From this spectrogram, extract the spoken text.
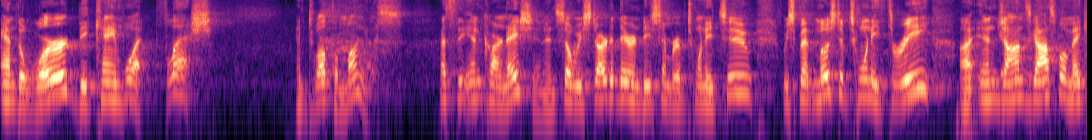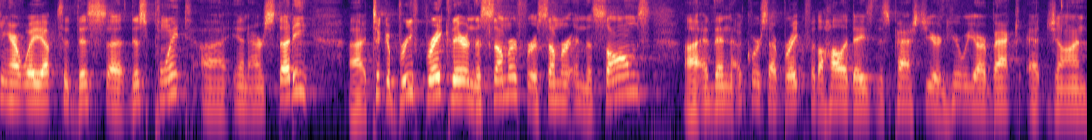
and the word became what? Flesh, and dwelt among us. That's the incarnation. And so we started there in December of 22. We spent most of 23 uh, in John's Gospel, making our way up to this, uh, this point uh, in our study. Uh, took a brief break there in the summer for a summer in the Psalms. Uh, and then, of course, our break for the holidays this past year. And here we are back at John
